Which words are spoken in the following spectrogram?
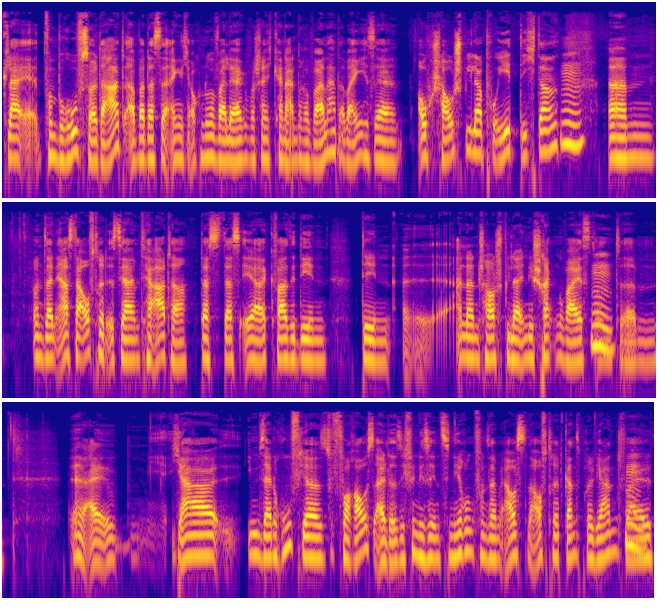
klar, vom Beruf Soldat, aber dass er eigentlich auch nur, weil er wahrscheinlich keine andere Wahl hat, aber eigentlich ist er auch Schauspieler, Poet, Dichter. Mhm. Ähm, und sein erster Auftritt ist ja im Theater, dass, dass er quasi den, den äh, anderen Schauspieler in die Schranken weist mhm. und ähm, äh, ja, ihm sein Ruf ja so voraus, Alter. Also ich finde diese Inszenierung von seinem ersten Auftritt ganz brillant, mhm. weil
